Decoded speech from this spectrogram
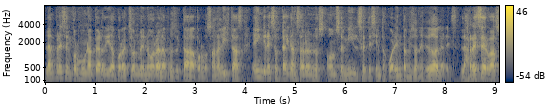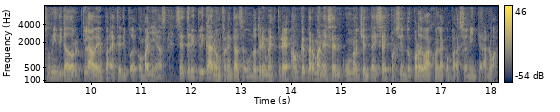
La empresa informó una pérdida por acción menor a la proyectada por los analistas e ingresos que alcanzaron los 11.740 millones de dólares. Las reservas, un indicador clave para este tipo de compañías, se triplicaron frente al segundo trimestre, aunque permanecen un 86% por debajo en la comparación interanual.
